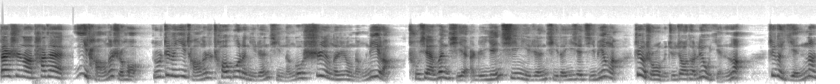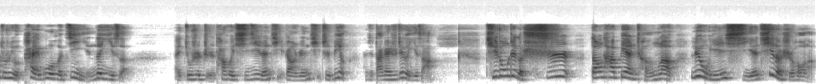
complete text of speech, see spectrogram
但是呢，它在异常的时候，就是这个异常呢是超过了你人体能够适应的这种能力了，出现问题，而引起你人体的一些疾病了。这个时候我们就叫它六淫了。这个淫呢，就是有太过和禁淫的意思，哎，就是指它会袭击人体，让人体治病，就大概是这个意思啊。其中这个湿，当它变成了六淫邪气的时候呢，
